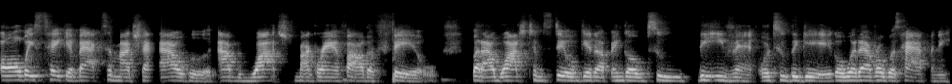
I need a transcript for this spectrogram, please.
always take it back to my childhood. I've watched my grandfather fail, but I watched him still get up and go to the event or to the gig or whatever was happening.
